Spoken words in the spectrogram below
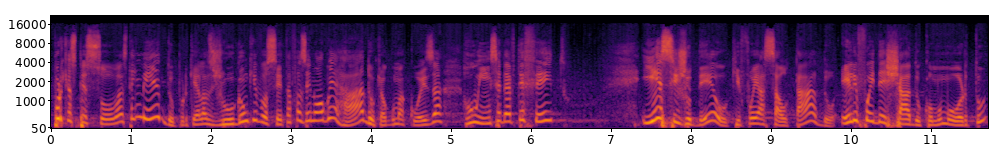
Porque as pessoas têm medo, porque elas julgam que você está fazendo algo errado, que alguma coisa ruim você deve ter feito. E esse judeu que foi assaltado, ele foi deixado como morto,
